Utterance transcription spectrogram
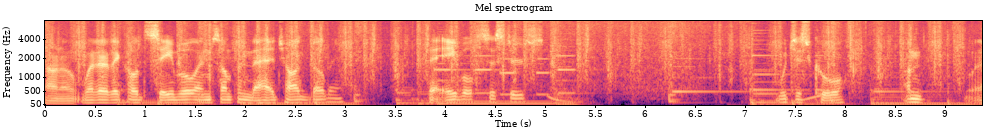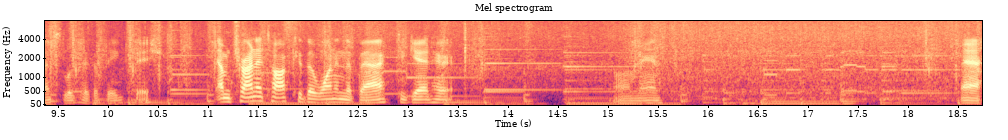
I don't know, what are they called? Sable and something, the hedgehog building? The Able sisters? Which is cool. I'm, well, that looks like a big fish. I'm trying to talk to the one in the back to get her. Oh man. Ah.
